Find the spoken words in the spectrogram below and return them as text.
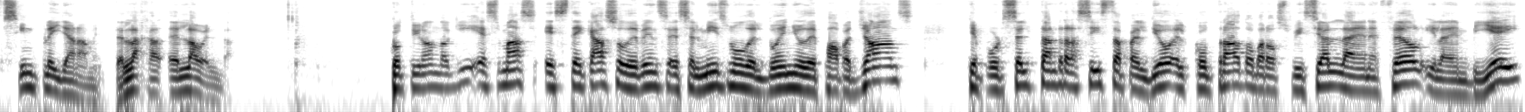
Simple y llanamente. Es la, es la verdad. Continuando aquí, es más, este caso de Vince es el mismo del dueño de Papa John's, que por ser tan racista perdió el contrato para auspiciar la NFL y la NBA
